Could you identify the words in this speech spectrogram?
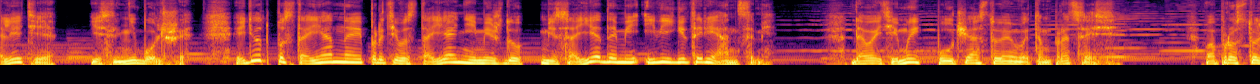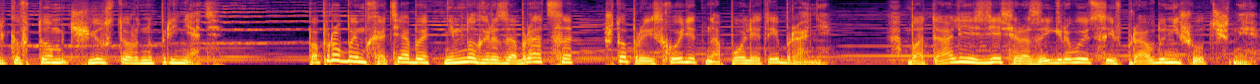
Столетия, если не больше, идет постоянное противостояние между мясоедами и вегетарианцами. Давайте мы поучаствуем в этом процессе. Вопрос только в том, чью сторону принять. Попробуем хотя бы немного разобраться, что происходит на поле этой брани. Баталии здесь разыгрываются и вправду нешуточные.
